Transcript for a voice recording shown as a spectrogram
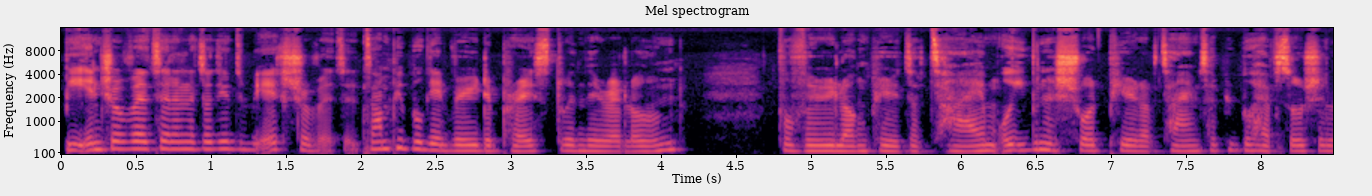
be introverted and it's okay to be extroverted. Some people get very depressed when they're alone for very long periods of time or even a short period of time. Some people have social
